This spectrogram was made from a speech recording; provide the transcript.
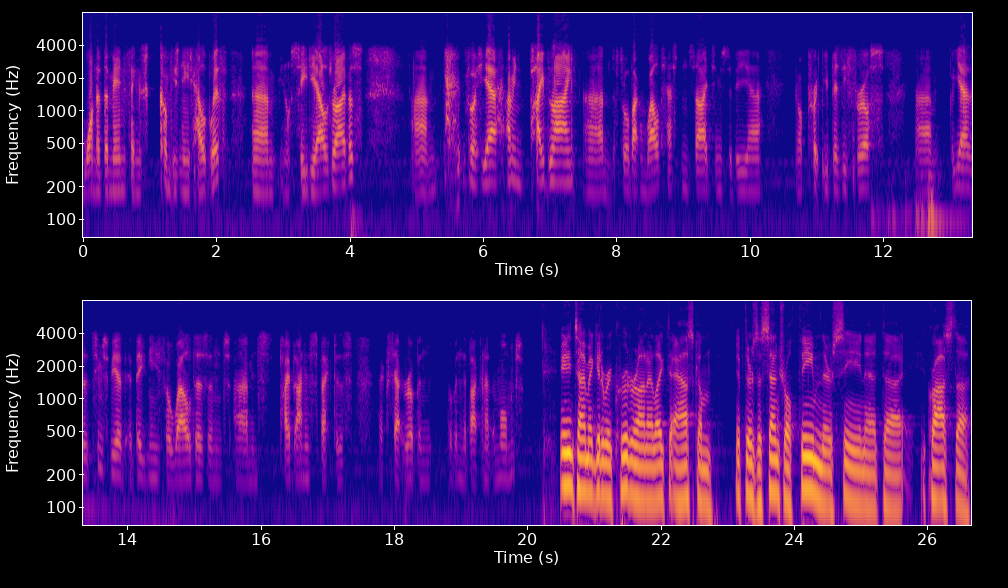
one of the main things companies need help with. Um, you know, CDL drivers. Um, but yeah, I mean, pipeline, um, the flowback and well testing side seems to be, uh, you know, pretty busy for us. Um, but yeah, there seems to be a, a big need for welders and um, pipeline inspectors, etc. Up in up in the Bakken at the moment. Anytime I get a recruiter on, I like to ask them if there's a central theme they're seeing at uh, across the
